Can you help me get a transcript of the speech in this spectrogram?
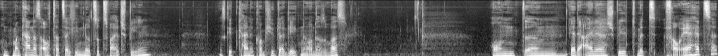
und man kann es auch tatsächlich nur zu zweit spielen. Es gibt keine Computergegner oder sowas. Und ähm, ja, der eine spielt mit VR-Headset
